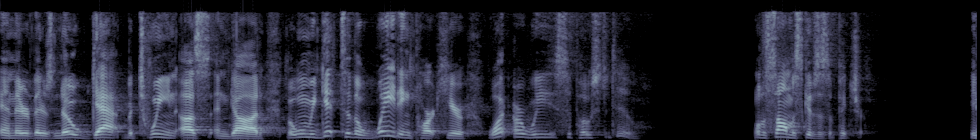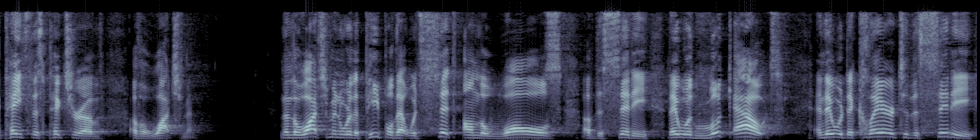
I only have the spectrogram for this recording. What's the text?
and there, there's no gap between us and God. But when we get to the waiting part here, what are we supposed to do? Well, the psalmist gives us a picture. He paints this picture of, of a watchman. Then the watchmen were the people that would sit on the walls of the city. They would look out and they would declare to the city,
